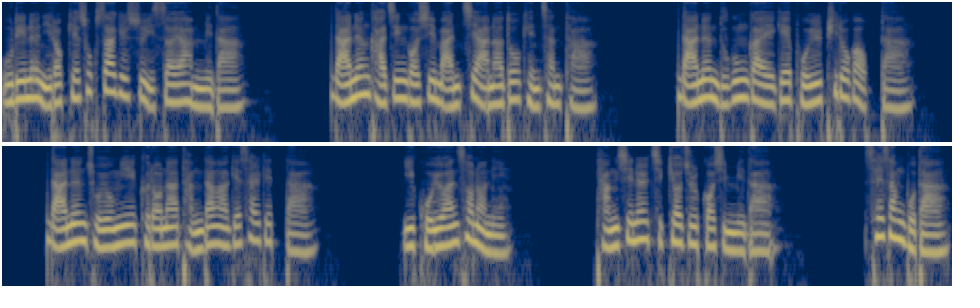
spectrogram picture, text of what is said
우리는 이렇게 속삭일 수 있어야 합니다. 나는 가진 것이 많지 않아도 괜찮다. 나는 누군가에게 보일 필요가 없다. 나는 조용히 그러나 당당하게 살겠다. 이 고요한 선언이 당신을 지켜줄 것입니다. 세상보다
